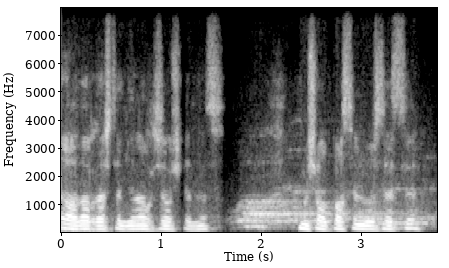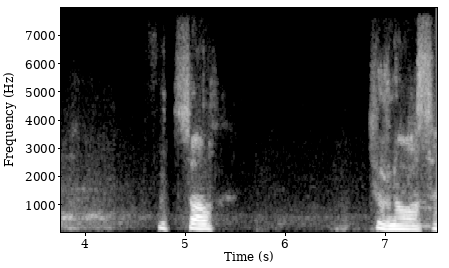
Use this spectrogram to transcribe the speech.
Evet arkadaşlar genel hoş geldiniz. Muş Alparslan Üniversitesi Futsal turnuvası.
